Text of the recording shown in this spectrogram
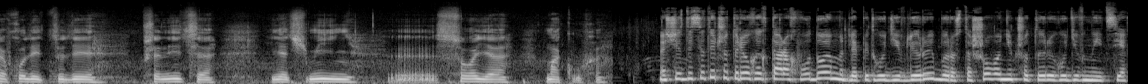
це входить туди пшениця, ячмінь, е, соя, макуха. На 64 гектарах водойми для підгодівлі риби розташовані чотири годівниці.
